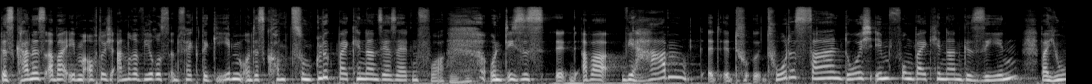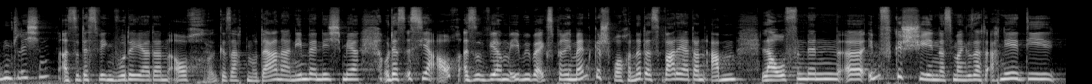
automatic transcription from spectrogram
Das kann es aber eben auch durch andere Virusinfekte geben und es kommt zum Glück bei Kindern sehr selten vor. Mhm. Und dieses, äh, aber wir haben äh, Todeszahlen durch Impfung bei Kindern gesehen, bei Jugendlichen. Also deswegen wurde ja dann auch gesagt, Moderna nehmen wir nicht mehr. Und das ist ja auch, also wir haben eben über Experiment gesprochen, ne? das war ja dann am laufenden äh, Impfgeschehen, dass man gesagt, ach nee, die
